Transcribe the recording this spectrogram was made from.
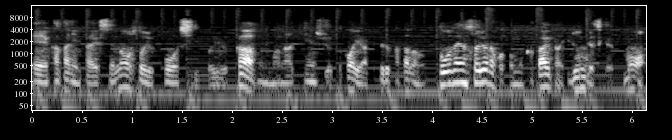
えー、方に対してのそういう講師というか、そのマナー研修とかをやってる方なので、当然そういうようなことも書かれてはいるんですけれども、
